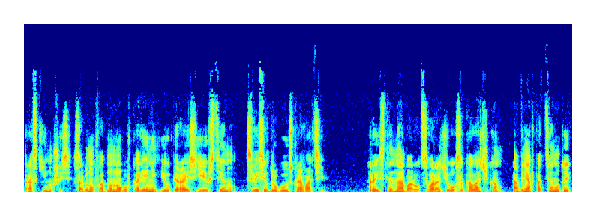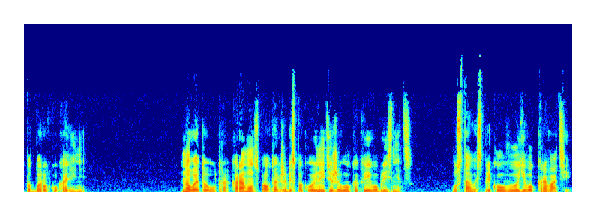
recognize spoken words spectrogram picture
раскинувшись, согнув одну ногу в колени и упираясь ею в стену, свесив другую с кровати. Рейслин, наоборот, сворачивался калачиком, обняв подтянутые к подбородку колени. Но в это утро Карамон спал так же беспокойно и тяжело, как и его близнец. Усталость приковывала его к кровати.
